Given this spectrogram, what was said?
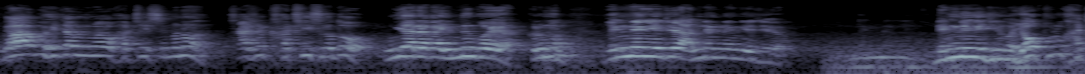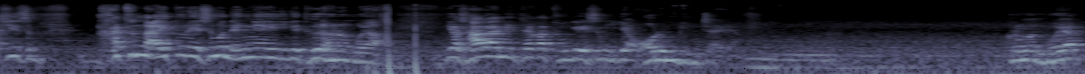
나하고 회장님하고 같이 있으면은 사실 같이 있어도 위아래가 있는 거예요. 그러면 냉랭해져요, 안 냉랭해져요? 냉랭해. 냉랭해지는 거야. 옆으로 같이 있으면 같은 나이 또래 있으면 냉랭해지게 덜 하는 거야. 그러니까 사람 인 자가 두 개 있으면 이게 얼음 빙자예요. 그러면 뭐야?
